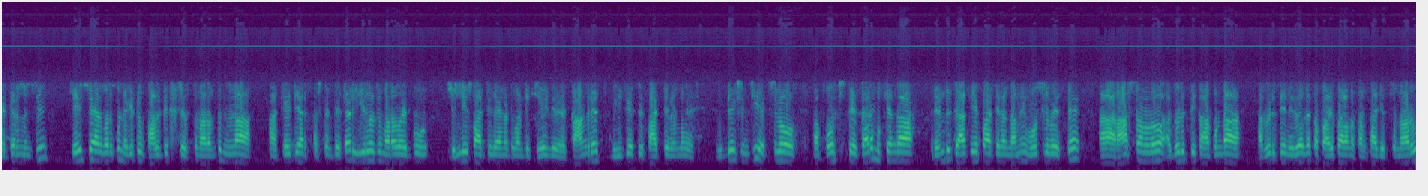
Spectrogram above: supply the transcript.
దగ్గర నుంచి కేసీఆర్ వరకు నెగిటివ్ పాలిటిక్స్ చేస్తున్నారంటూ నిన్న కేటీఆర్ స్పష్టం చేశారు. ఈ రోజు మరోవైపు ఢిల్లీ పార్టీలు అయినటువంటి కాంగ్రెస్ బీజేపీ పార్టీలను ఉద్దేశించి ఎక్స్లో పోస్ట్ చేశారు. ముఖ్యంగా రెండు జాతీయ పార్టీలను నమ్మి ఓట్లు వేస్తే రాష్ట్రంలో అభివృద్ధి కాకుండా అభివృద్ధి నిరోధక పరిపాలన కొనసాగిస్తున్నారు.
